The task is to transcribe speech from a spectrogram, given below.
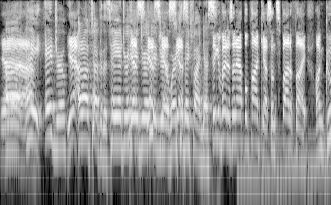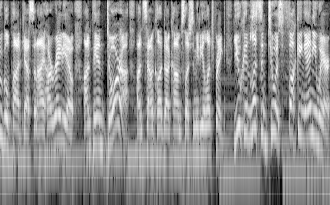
Yeah. Uh, hey, Andrew. Yeah. I don't have time for this. Hey, Andrew. Hey, Andrew. yes, Andrew. yes, Where yes. can they find us? They can find us on Apple Podcasts, on Spotify, on Google Podcasts, on iHeartRadio, on Pandora, on SoundCloud.com slash The Media Lunch Break. You can listen to us fucking anywhere.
